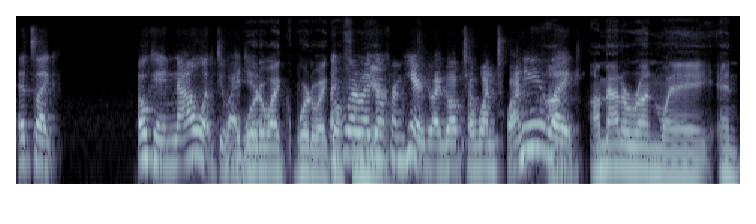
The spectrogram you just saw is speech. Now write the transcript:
it's like okay, now what do I do? Where do I where do I go like, where do I go from here? Do I go up to 120? Um, like I'm at a runway and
